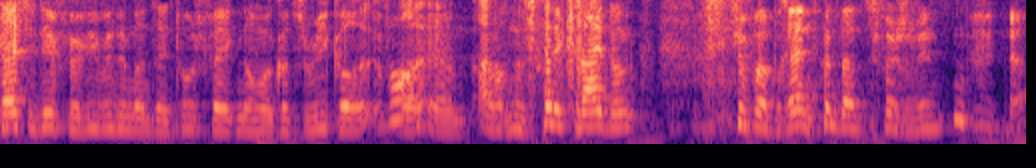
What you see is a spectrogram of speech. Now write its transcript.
Geist Idee für wie würde man seinen Tod faken, nochmal kurz Recall, war ähm, einfach nur seine Kleidung zu verbrennen und dann zu verschwinden. Ja,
